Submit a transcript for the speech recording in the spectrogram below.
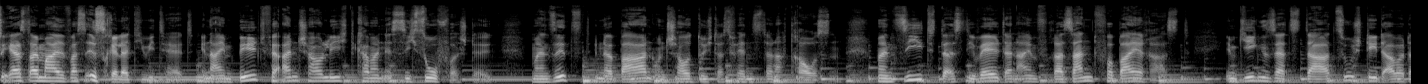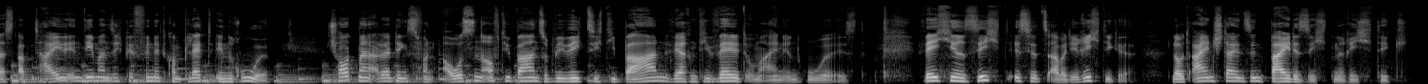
Zuerst einmal, was ist Relativität? In einem Bild veranschaulicht kann man es sich so vorstellen. Man sitzt in der Bahn und schaut durch das Fenster nach draußen. Man sieht, dass die Welt an einem rasant vorbeirast. Im Gegensatz dazu steht aber das Abteil, in dem man sich befindet, komplett in Ruhe. Schaut man allerdings von außen auf die Bahn, so bewegt sich die Bahn, während die Welt um einen in Ruhe ist. Welche Sicht ist jetzt aber die richtige? Laut Einstein sind beide Sichten richtig.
